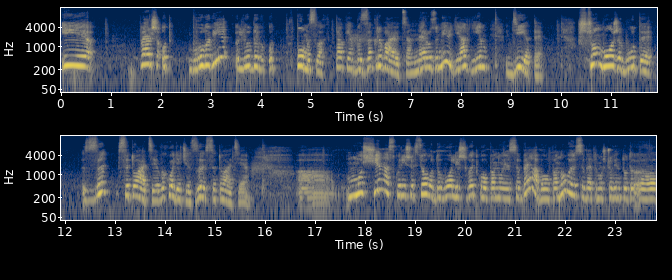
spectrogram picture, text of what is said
і перше, от в голові люди от, в помислах так якби закриваються, не розуміють, як їм діяти. Що може бути з ситуації, виходячи з ситуації. Мужчина, скоріше всього, доволі швидко опанує себе або опановує себе, тому що він тут, е,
